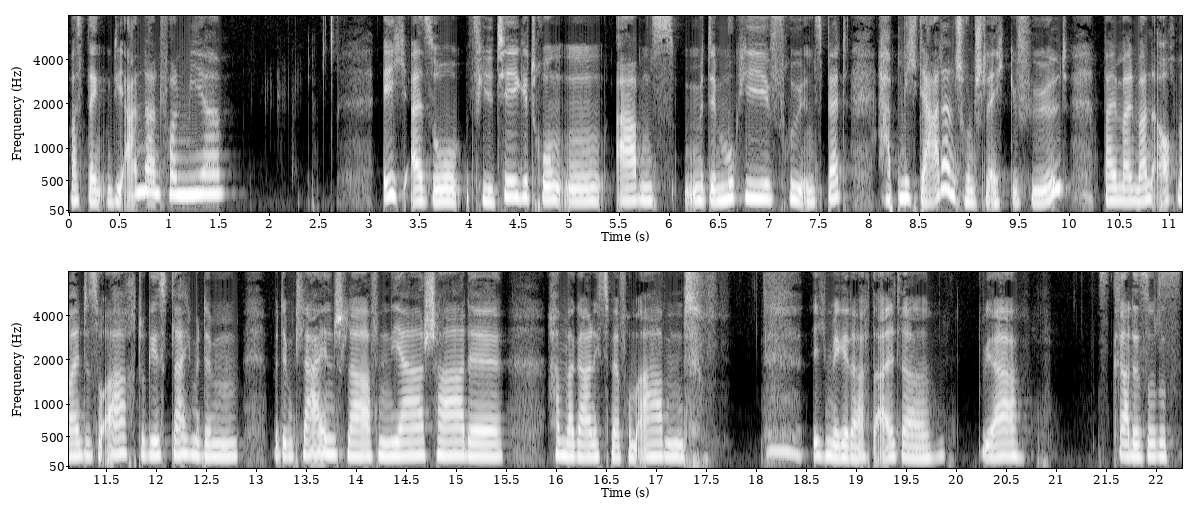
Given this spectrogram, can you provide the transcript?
Was denken die anderen von mir? Ich also viel Tee getrunken, abends mit dem Mucki früh ins Bett, hab mich da dann schon schlecht gefühlt, weil mein Mann auch meinte so, ach, du gehst gleich mit dem mit dem Kleinen schlafen. Ja, schade, haben wir gar nichts mehr vom Abend. Ich mir gedacht, Alter, ja, ist gerade so das,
